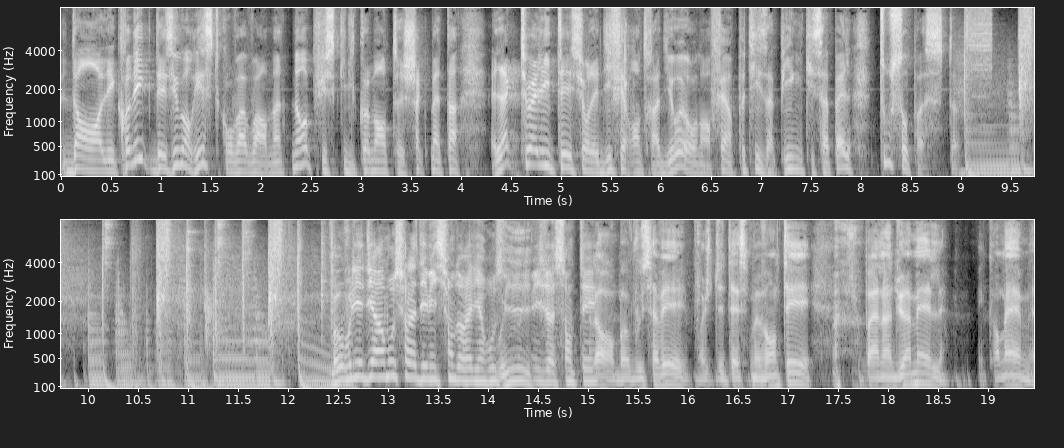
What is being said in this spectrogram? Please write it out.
dans les chroniques des humoristes qu'on va voir maintenant puisqu'il commente chaque matin l'actualité sur les différentes radios et on en fait un petit zapping qui s'appelle Tous au poste. Vous vouliez dire un mot sur la démission d'Aurélien Rousseau, ministre de la Santé Alors, bah, vous savez, moi je déteste me vanter. Je suis pas Alain Duhamel. Mais quand même,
